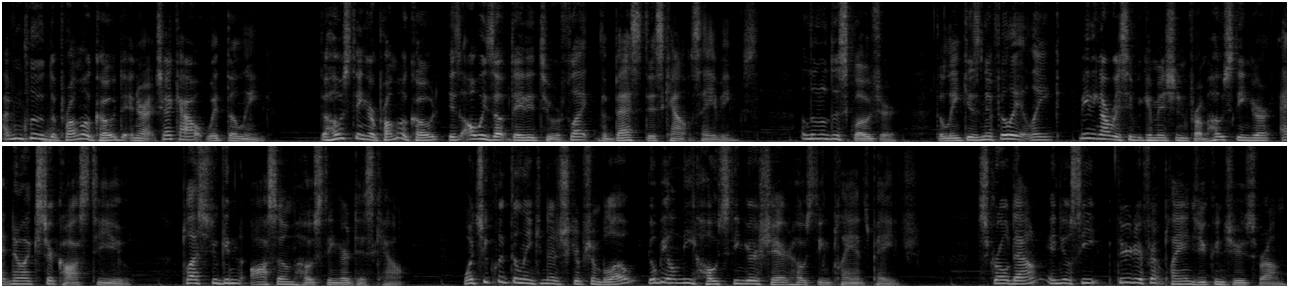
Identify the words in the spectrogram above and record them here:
I've included the promo code to enter at checkout with the link. The Hostinger promo code is always updated to reflect the best discount savings. A little disclosure, the link is an affiliate link, meaning I'll receive a commission from Hostinger at no extra cost to you. Plus, you'll get an awesome Hostinger discount. Once you click the link in the description below, you'll be on the Hostinger Shared Hosting Plans page. Scroll down and you'll see three different plans you can choose from.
